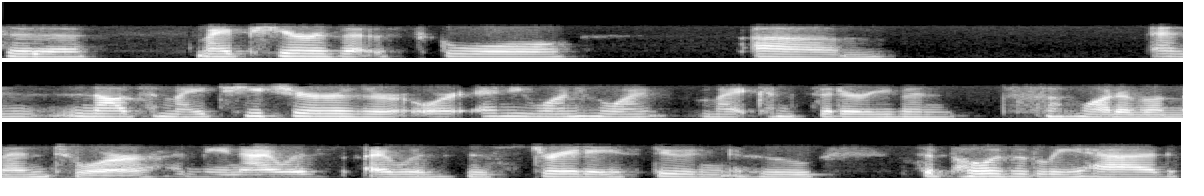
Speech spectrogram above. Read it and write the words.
to my peers at school, um, and not to my teachers or, or anyone who I might consider even somewhat of a mentor. I mean, I was I was this straight A student who supposedly had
